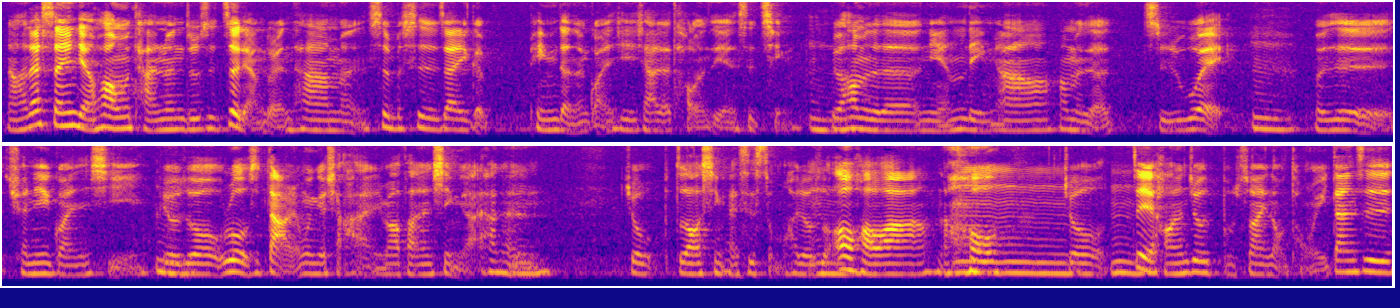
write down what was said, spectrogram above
然后再深一点的话，我们谈论就是这两个人他们是不是在一个平等的关系下在讨论这件事情，嗯，比如他们的年龄啊，他们的职位，嗯，或者是权力关系。比如说，如果是大人问一个小孩，你要发生性爱，他可能。嗯就不知道性爱是什么，他就说、嗯、哦好啊，然后就、嗯、这也好像就不算一种同意，但是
